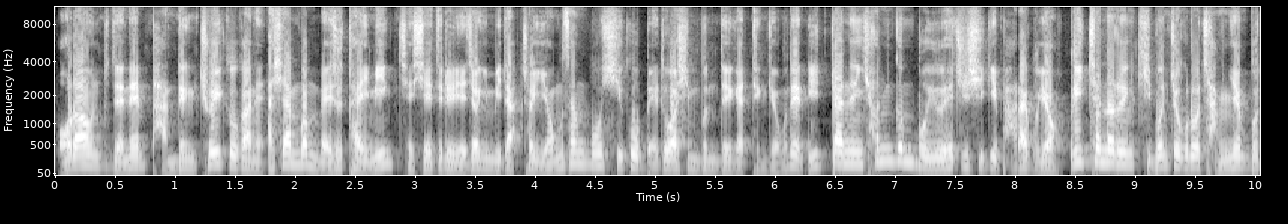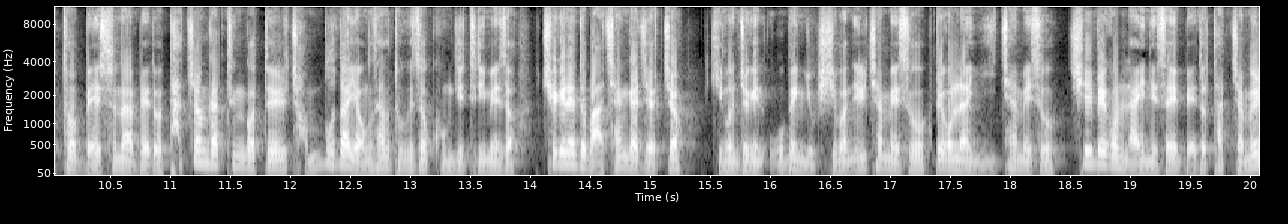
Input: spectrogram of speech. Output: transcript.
어라운드 되는 반등 초입 구간에 다시 한번 매수 타이밍 제시해드릴 예정입니다. 저희 영상 보시고 매도 하신 분들 같은 경우는 일단은 현금 보유해 주시기 바라고요. 우리 채널은 기본적으로 작년부터 매수나 매도 타점 같은 것들 전부 다 영상 통해서 공지 드리면서 최근에도 마찬가지였죠. 기본적인 560원 1차 매수, 600원 라인 2차 매수, 700원 라인에서의 매도 타점을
